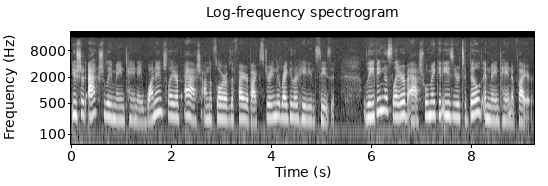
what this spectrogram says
You should actually maintain a 1 inch layer of ash on the floor of the firebox during the regular heating season. Leaving this layer of ash will make it easier to build and maintain a fire.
